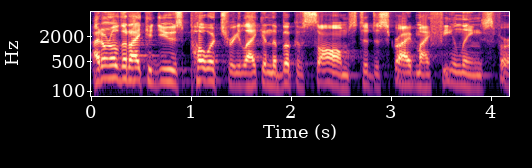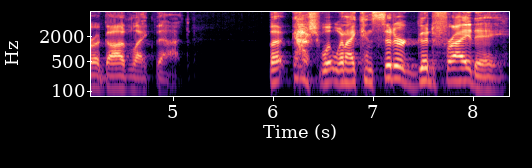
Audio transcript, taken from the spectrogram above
I don't know that I could use poetry like in the book of Psalms to describe my feelings for a God like that. But gosh, when I consider Good Friday,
